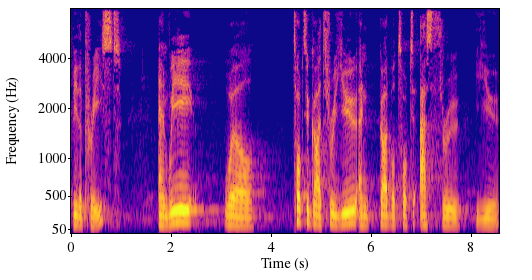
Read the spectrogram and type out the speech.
be the priest and we will talk to God through you and God will talk to us through you.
